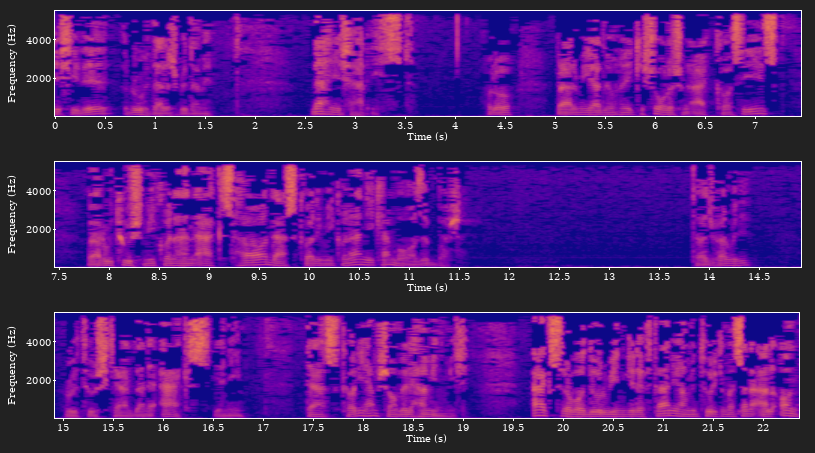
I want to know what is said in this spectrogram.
کشیده روح درش بدمه. نهی شرعی است. حالا برمیگرده اونهایی که شغلشون عکاسی است. و روتوش می‌کنن عکس ها دستکاری می‌کنن یکم مواظب باشن. توجه فرمودید؟ روتوش کردن عکس یعنی دستکاری هم شامل همین میشه. عکس را با دوربین گرفتن یا همینطوری که مثلا الان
